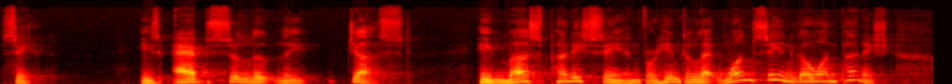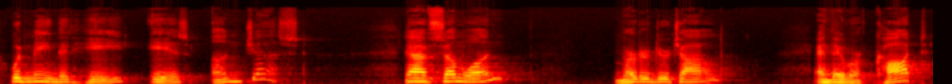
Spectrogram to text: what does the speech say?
sin. He's absolutely just. He must punish sin. For him to let one sin go unpunished would mean that he is unjust. Now, if someone murdered your child and they were caught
